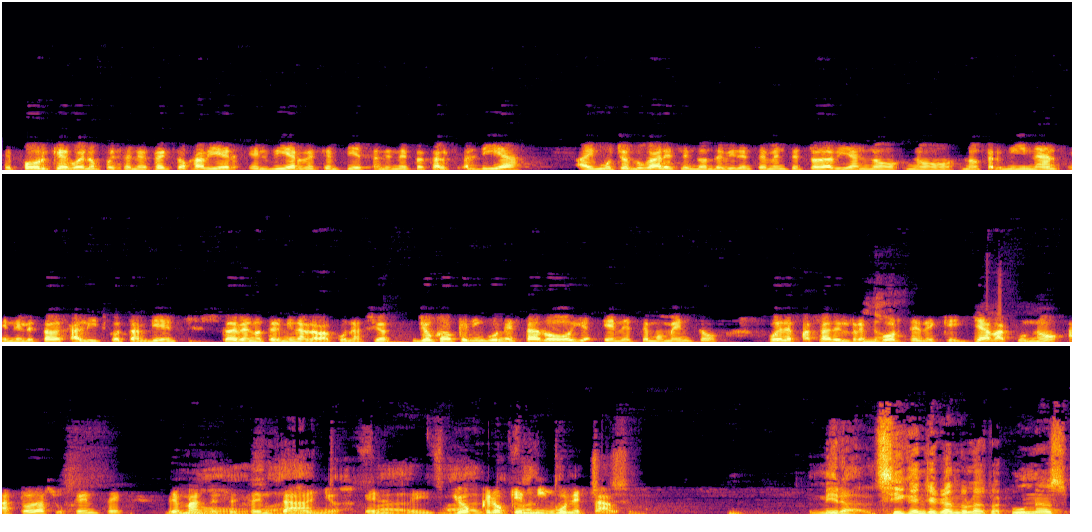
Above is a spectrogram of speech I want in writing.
eh, porque, bueno, pues en efecto, Javier, el viernes empiezan en estas alcaldías, hay muchos lugares en donde evidentemente todavía no, no, no terminan, en el estado de Jalisco también todavía no termina la vacunación. Yo creo que ningún estado hoy, en este momento, puede pasar el reporte de que ya vacunó a toda su gente de más de 60 años. Eh, yo creo que ningún estado. Mira, siguen llegando las vacunas,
